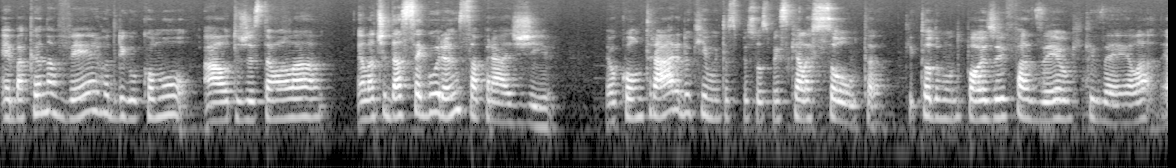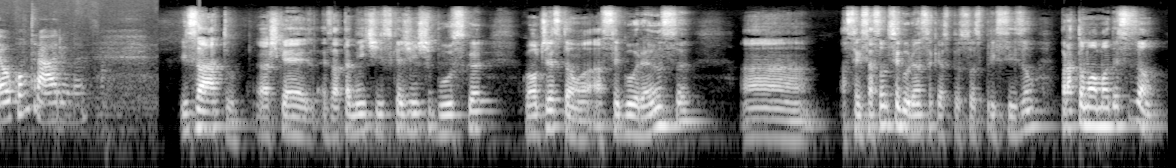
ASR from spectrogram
É bacana ver, Rodrigo, como a autogestão ela, ela te dá segurança para agir. É o contrário do que muitas pessoas pensam que ela é solta, que todo mundo pode fazer o que quiser. Ela é o contrário, né? Exato. Eu acho que é exatamente isso que a gente busca com a autogestão. A segurança, a, a sensação de segurança que as pessoas precisam para tomar uma decisão,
